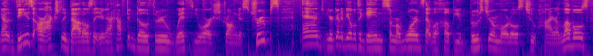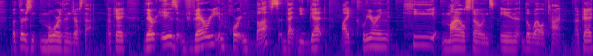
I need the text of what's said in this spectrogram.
Now these are actually battles that you're going to have to go through with your strongest troops and you're going to be able to gain some rewards that will help you boost your immortals to higher levels but there's more than just that okay? There is very important buffs that that you get by clearing key milestones in the well of time okay?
